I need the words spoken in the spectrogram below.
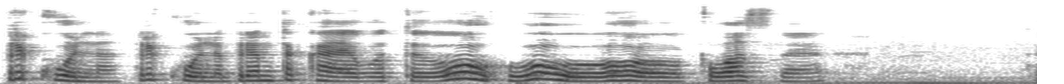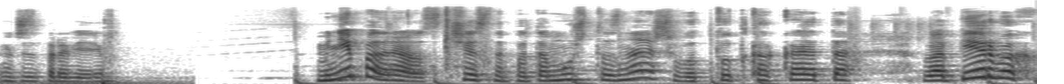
Прикольно, прикольно. Прям такая вот, о, о, о, классная. Сейчас проверим. Мне понравилось, честно, потому что, знаешь, вот тут какая-то... Во-первых,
